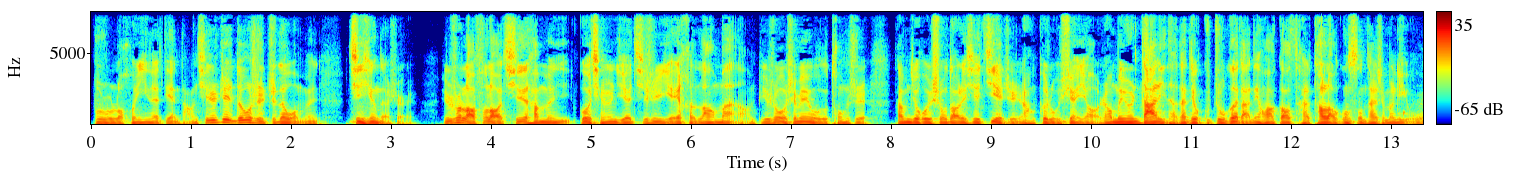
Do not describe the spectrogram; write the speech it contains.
步入了婚姻的殿堂。其实这都是值得我们庆幸的事儿。比如说老夫老妻他们过情人节，其实也很浪漫啊。比如说我身边有个同事，他们就会收到了一些戒指，然后各种炫耀，然后没有人搭理他，他就逐个打电话告诉他，她老公送她什么礼物。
